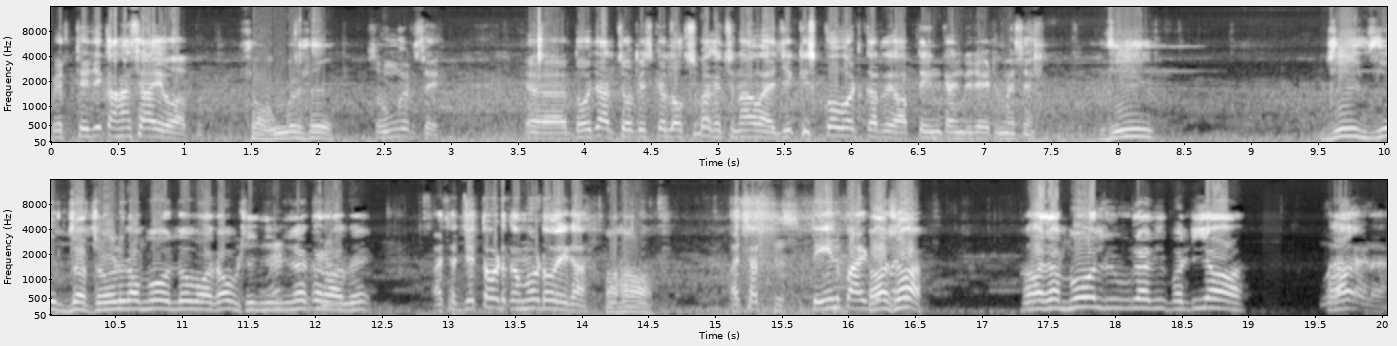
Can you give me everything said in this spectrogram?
पृथ्वी जी कहाँ से आए हो आप? सोहंगर से। सोनगढ़ से। दो हज़ार चौबीस के लोकसभा का चुनाव है जी किसको वोट कर रहे हो आप तीन कैंडिडेट में से? जी जी जी जतोड़ का लो वागा उठी निर्णय करांगे। अच्छा जितोड़ का मोड होएगा? हाँ। अच्छा तीन पार्टी ऐसा ऐसा मोह लूरा भी बढ़िया। पूरा है।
